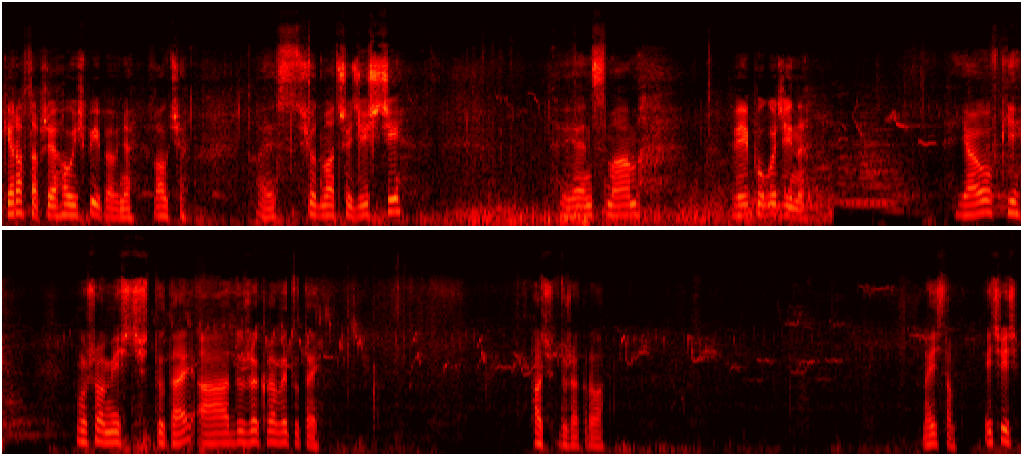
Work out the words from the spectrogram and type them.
Kierowca przyjechał i śpi pewnie w aucie. A jest 7.30, więc mam 2,5 godziny. Jałówki muszą iść tutaj, a duże krowy tutaj. Chodź, duża krowa. No idź tam, idź, idź.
